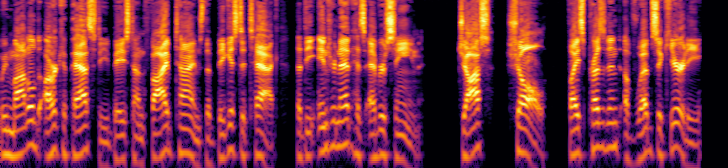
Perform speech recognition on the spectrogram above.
We modeled our capacity based on five times the biggest attack that the internet has ever seen. Josh Shaul, vice president of web security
